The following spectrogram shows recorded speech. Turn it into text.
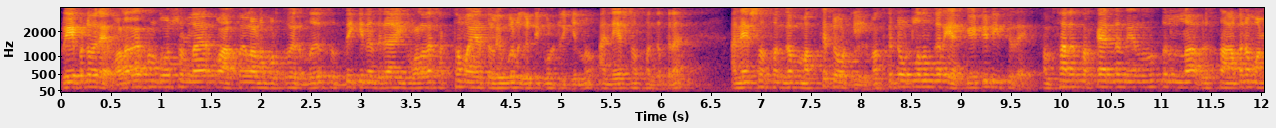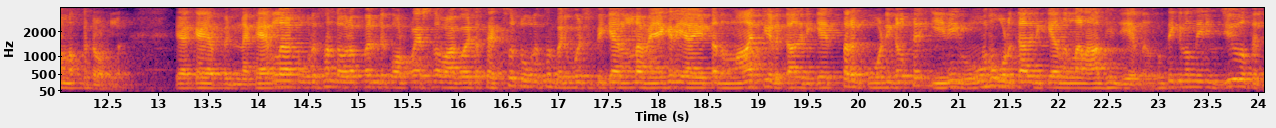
പ്രിയപ്പെട്ടവരെ വളരെ സന്തോഷമുള്ള വാർത്തകളാണ് പുറത്തു വരുന്നത്. സിദ്ദിഖിനെതിരായി വളരെ ശക്തമായ തെളിവുകൾ കിട്ടിക്കൊണ്ടിരിക്കുന്നു അന്വേഷണ സംഘത്തിന്. അന്വേഷണ സംഘം മസ്കറ്റ് ഹോട്ടലിൽ. മസ്കറ്റ് ഹോട്ടൽ നമുക്കറിയാം കെ ടി ഡി സിയുടെ സംസ്ഥാന സർക്കാരിന്റെ നേതൃത്വത്തിലുള്ള ഒരു സ്ഥാപനമാണ് മസ്കറ്റ് ഹോട്ടൽ. പിന്നെ കേരള ടൂറിസം ഡെവലപ്മെന്റ് കോർപ്പറേഷന്റെ ഭാഗമായിട്ട് സെക്സ് ടൂറിസം പരിപോഷിപ്പിക്കാനുള്ള മേഖലയായിട്ട് അത് മാറ്റിയെടുക്കാതിരിക്കുക ഇത്തരം കോടികൾക്ക് ഇനി റൂം കൊടുക്കാതിരിക്കുക എന്നുള്ളതാണ് ആദ്യം ചെയ്യേണ്ടത്. സിദ്ദിഖിനൊന്നും ഇനി ജീവിതത്തിൽ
